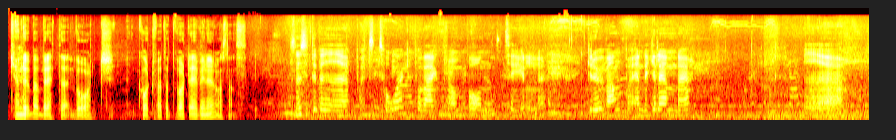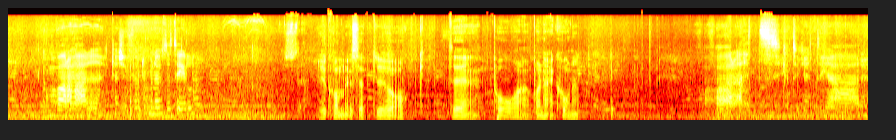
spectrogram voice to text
Kan du bara berätta vart, kortfattat, vart är vi nu någonstans? Så nu sitter vi på ett tåg på väg från Bonn till gruvan på Ende Gelände. Vi eh, kommer vara här i kanske 40 minuter till. Hur kommer det sig att du har åkt eh, på, på den här aktionen? För att jag tycker att det är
